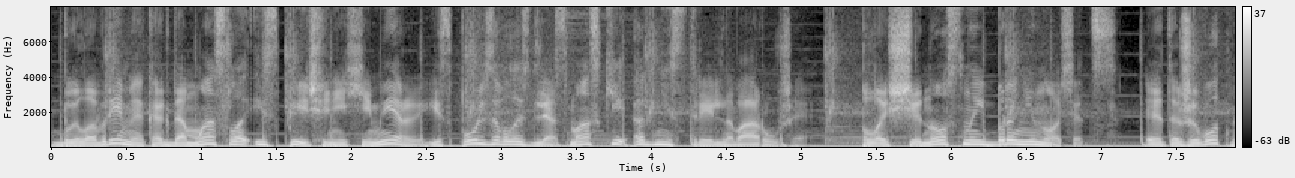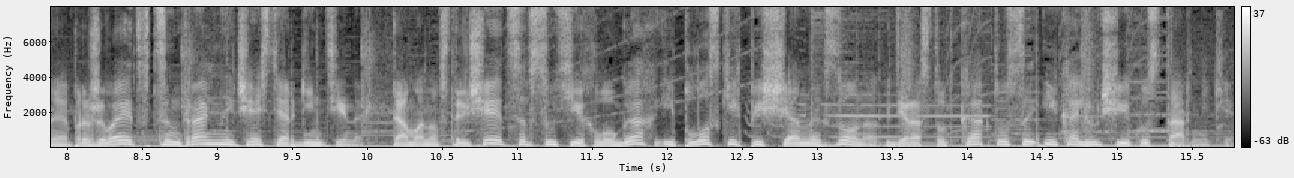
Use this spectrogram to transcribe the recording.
Было время, когда масло из печени химеры использовалось для смазки огнестрельного оружия. Плащеносный броненосец. Это животное проживает в центральной части Аргентины. Там оно встречается в сухих лугах и плоских песчаных зонах, где растут кактусы и колючие кустарники.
